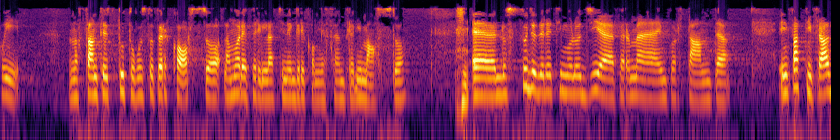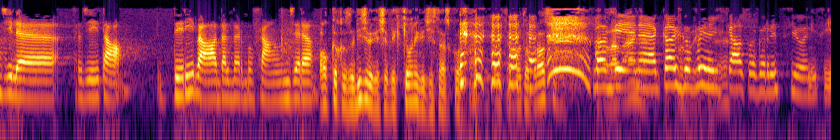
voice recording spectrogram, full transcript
poi, nonostante tutto questo percorso, l'amore per il latino e il greco mi è sempre rimasto eh, lo studio delle etimologie per me è importante. E infatti fragile, fragilità deriva dal verbo frangere. Occhio cosa dice perché c'è Vecchioni che ci sta ascoltando. prossimo, Va bene, accolgo poi nel eh. caso correzioni, sì.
